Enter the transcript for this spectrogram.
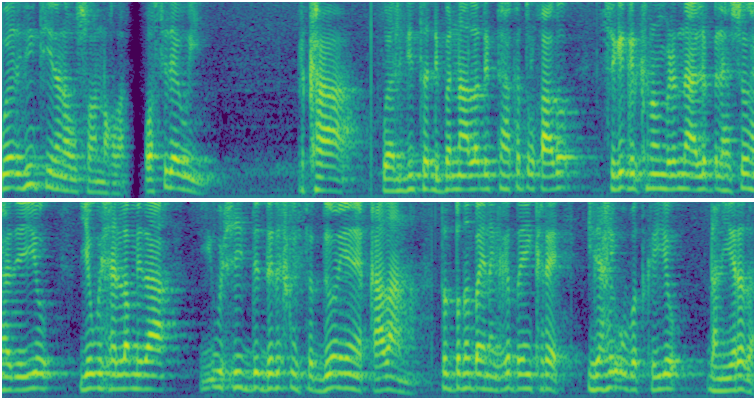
waalidiintiinana u soo noqda waa sidaa weeye marka waalidiinta dhibana alla dhibta ha ka dulqaado sagagarkanoo midhana alla bal ha soo hadeeyo iyo wixii la mid ah wixii dariiqiisa doonaya inay qaadaanna dad badan baa inagaga dayan karee ilaahay ubadka iyo dhalinyarada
